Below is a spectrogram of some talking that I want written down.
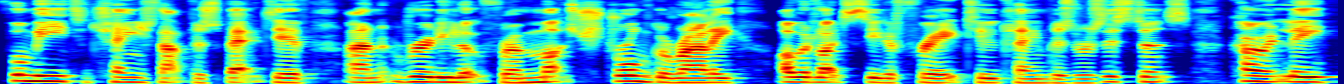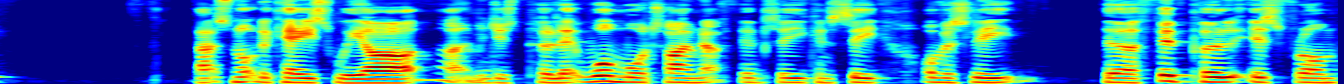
For me to change that perspective and really look for a much stronger rally, I would like to see the 382 claimed as resistance. Currently, that's not the case. We are, let me just pull it one more time, that fib, so you can see, obviously, the fib pull is from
